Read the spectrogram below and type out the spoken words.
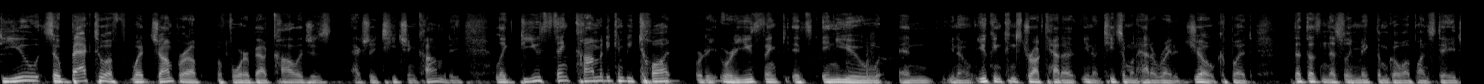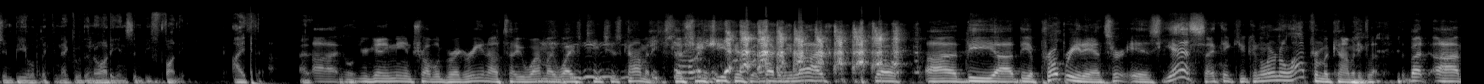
do you so back to a, what jumper up before about colleges actually teaching comedy. Like do you think comedy can be taught or do, or do you think it's in you and you know you can construct how to you know teach someone how to write a joke but that doesn't necessarily make them go up on stage and be able to connect with an audience and be funny i think? Uh, you're getting me in trouble, Gregory, and I'll tell you why. My wife teaches comedy, so she teaches at Levity Live. So uh, the uh, the appropriate answer is yes. I think you can learn a lot from a comedy club. But uh,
